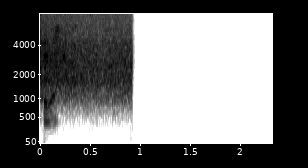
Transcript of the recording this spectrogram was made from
forward.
